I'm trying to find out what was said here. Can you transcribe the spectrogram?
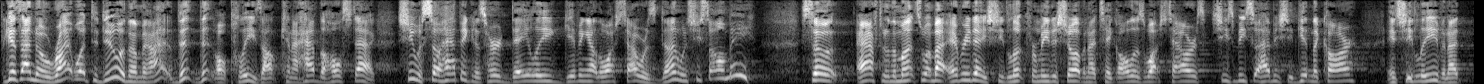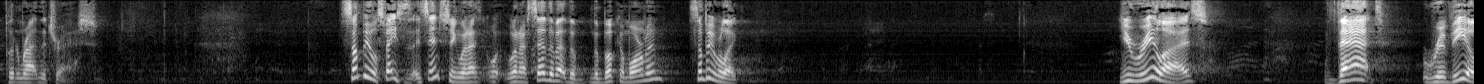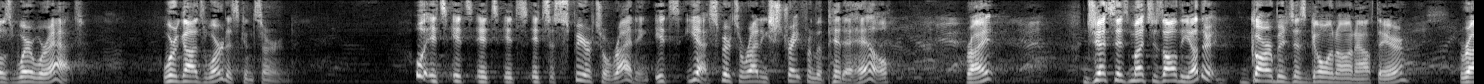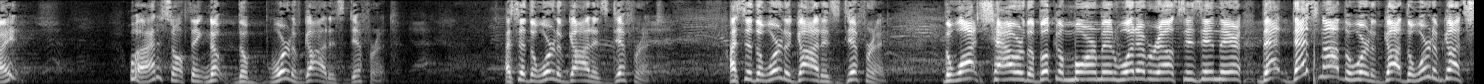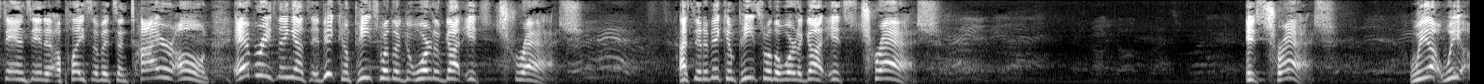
because I know right what to do with them. I, this, this, oh, please, I'll, can I have the whole stack? She was so happy because her daily giving out the watchtower was done when she saw me. So after the months went by, every day she'd look for me to show up, and I'd take all those watchtowers. She'd be so happy she'd get in the car and she'd leave, and I'd put them right in the trash. Some people's faces, it's interesting when I, when I said about the, the Book of Mormon, some people were like, you realize that reveals where we're at, where God's word is concerned. Well, it's it's it's it's it's a spiritual writing. It's yeah, spiritual writing straight from the pit of hell, right? Just as much as all the other garbage that's going on out there, right? Well, I just don't think no, the word of God is different. I said the word of God is different. I said the word of God is different the watchtower, the Book of Mormon, whatever else is in there, that, that's not the Word of God. The Word of God stands in a place of its entire own. Everything else, if it competes with the Word of God, it's trash. I said, if it competes with the Word of God, it's trash. It's trash. We, we,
